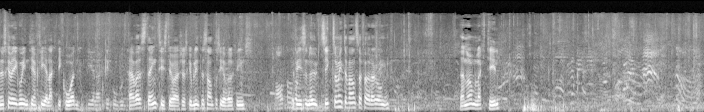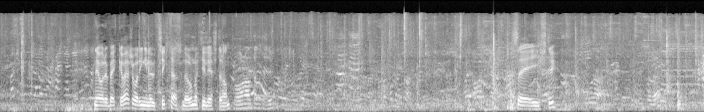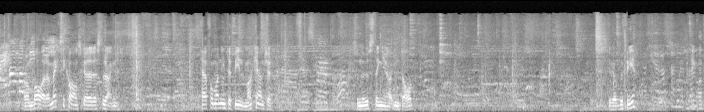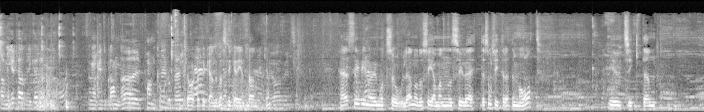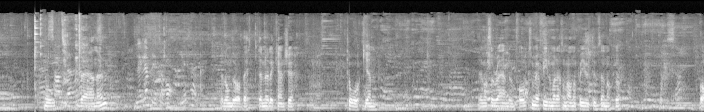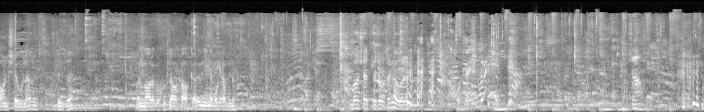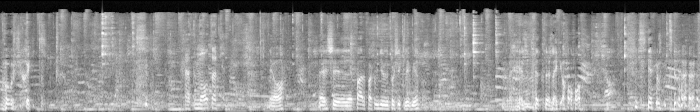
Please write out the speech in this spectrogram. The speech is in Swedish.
Nu ska vi gå in till en felaktig kod. Felaktig kod. Här var det stängt sist jag var här så det ska bli intressant att se vad det finns. Ja, Det finns en utsikt som inte fanns här förra gången. Den har de lagt till. När jag och Rebecka var här så var det ingen utsikt här. Det har de lagt till i efterhand. Vad har en alternativ? Safety. Har de bara mexikanska restauranger? Här får man inte filma kanske. Så nu stänger jag inte av. Ska vi ha buffé? Fick man ta mer tallrikar sen? För man kan inte blanda pannkakor. Klart att du kan, du bara slicka rent tallriken. Här ser vi nu mot solen och då ser man silhuetter som sitter och äter mat. I utsikten mot Vänern. Nu glömde ta vanlig. Eller om det var Vättern eller kanske Tåken. Det är en massa random folk som jag filmar där som hamnar på Youtube sen också. Barnstolar och ett huvud. Och en Marabou chokladkaka och ungen där borta också. Bara köttfärssåsen går eller? Tjena. Bordsskick. Äter mat här. Ja. Det är, farfar som bjuder på kycklingben. För helvete, lägg av. Jävla trög.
